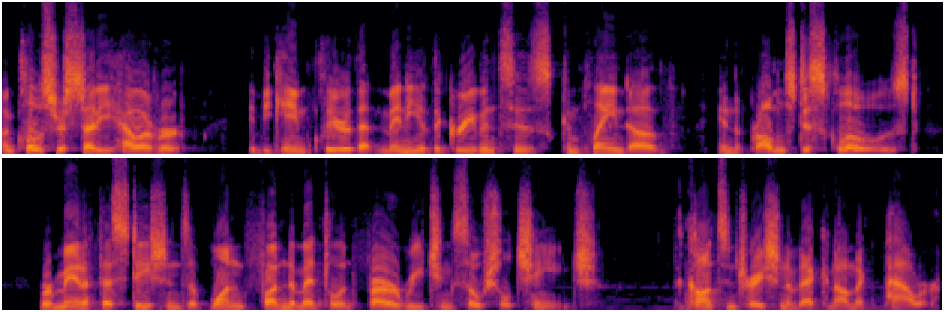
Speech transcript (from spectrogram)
On closer study, however, it became clear that many of the grievances complained of and the problems disclosed were manifestations of one fundamental and far reaching social change the concentration of economic power.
